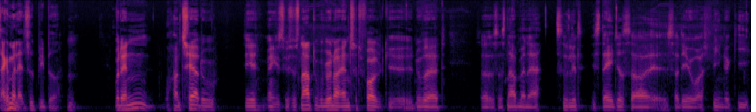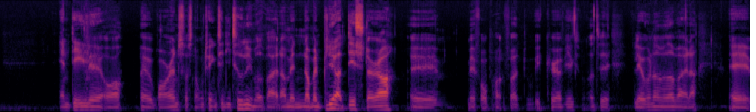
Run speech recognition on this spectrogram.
der kan man altid blive bedre. Mm. Hvordan håndterer du det? Man kan sige, så snart du begynder at ansætte folk, øh, nu ved jeg, at så, så snart man er tidligt i stadiet, så, øh, så det er jo også fint at give andele og øh, warrants og sådan nogle ting til de tidlige medarbejdere, men når man bliver det større, øh, med forbehold for, at du ikke kører virksomheder til flere hundrede medarbejdere, øh,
